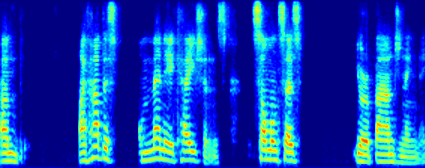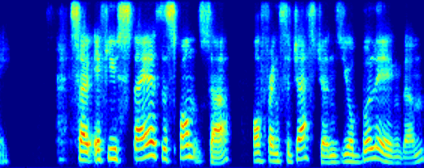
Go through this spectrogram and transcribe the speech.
And I've had this on many occasions. Someone says, You're abandoning me. So if you stay as the sponsor, offering suggestions, you're bullying them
